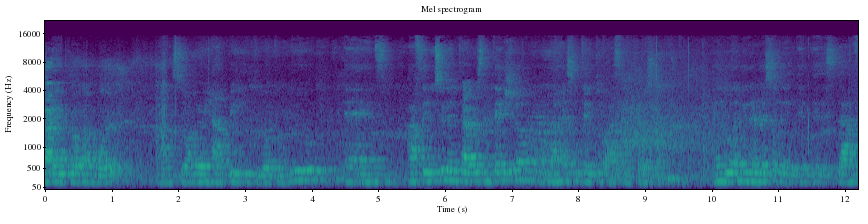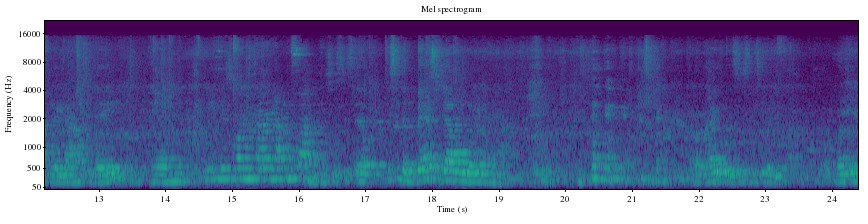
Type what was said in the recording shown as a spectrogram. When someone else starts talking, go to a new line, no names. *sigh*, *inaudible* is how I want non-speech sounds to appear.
entire program work. Uh, so I'm very happy to welcome you. And after you see the entire presentation, do not hesitate to ask any questions. And you will meet the rest of the, the staff later on today. And we just want to start having fun. This is, this is, the, this is the best job we ever have. *laughs* All right? Because this is really fun. Welcome.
